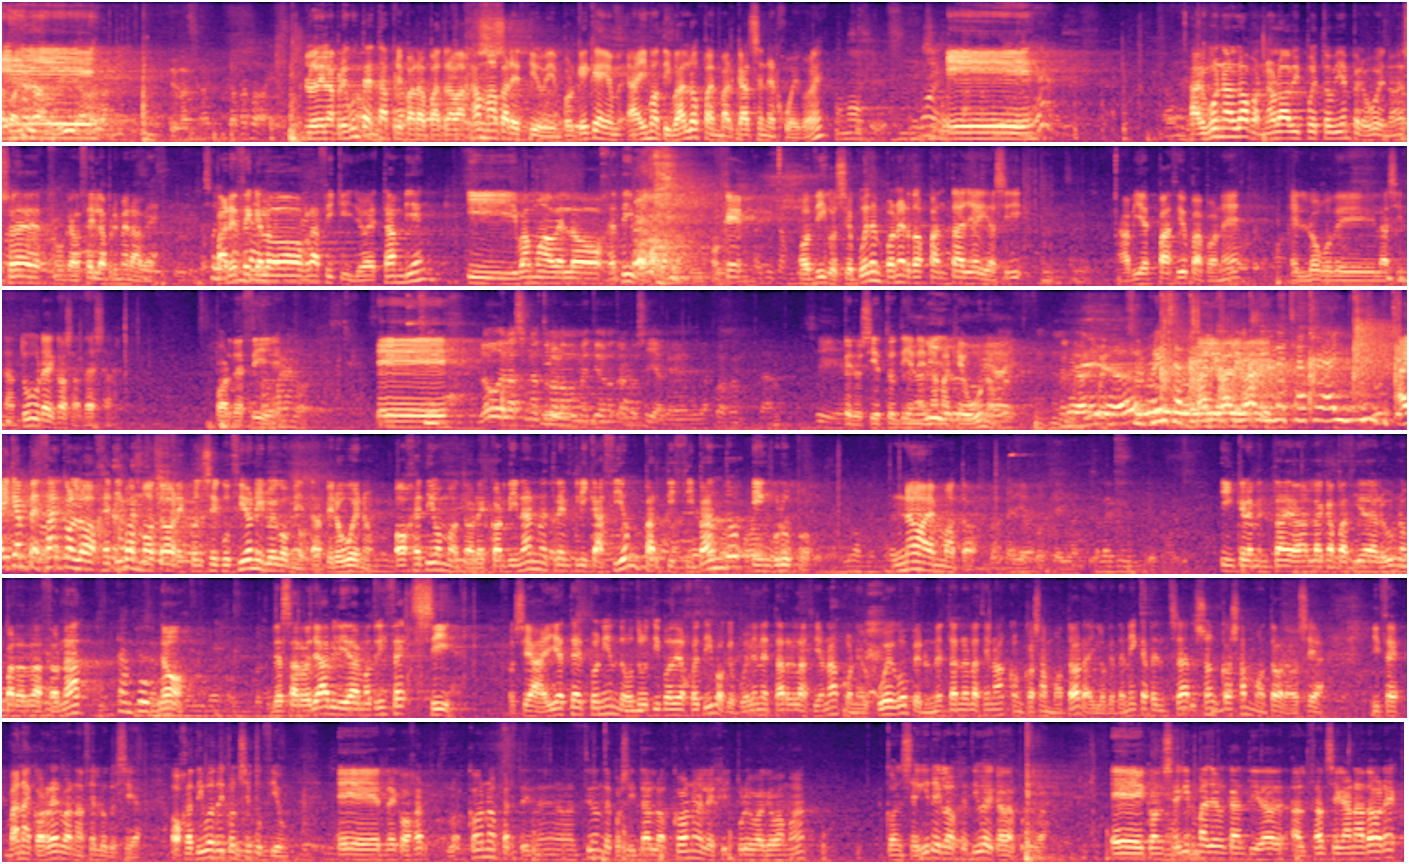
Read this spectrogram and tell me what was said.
Eh, lo de la pregunta está preparado para trabajar me ha parecido bien, porque hay que hay motivarlos para embarcarse en el juego, ¿eh? Eh, algunos logos no lo habéis puesto bien, pero bueno, eso es porque lo hacéis la primera vez. Parece que los grafiquillos están bien y vamos a ver los objetivos. Aunque, os digo, se pueden poner dos pantallas y así había espacio para poner el logo de la asignatura y cosas de esas. Por decir, ¿eh? Eh, Luego de la asignatura lo hemos metido en otra cosilla que ya fue. pero si esto tiene nada más que uno. Sorpresa. pero Vale, vale, vale. Hay que empezar con los objetivos motores, consecución y luego meta. Pero bueno, objetivos motores. Coordinar nuestra implicación participando en grupo. No es motor. Incrementar la capacidad del alumno para razonar. Tampoco. No. Desarrollar habilidades motrices, sí. O sea, ahí estáis poniendo otro tipo de objetivos que pueden estar relacionados con el juego, pero no están relacionados con cosas motoras. Y lo que tenéis que pensar son cosas motoras. O sea, dice, van a correr, van a hacer lo que sea. Objetivos de consecución. Eh, recoger los conos, pertenecer a la acción, depositar los conos, elegir prueba que vamos a... Conseguir el objetivo de cada prueba. Eh, conseguir mayor cantidad, alzarse ganadores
